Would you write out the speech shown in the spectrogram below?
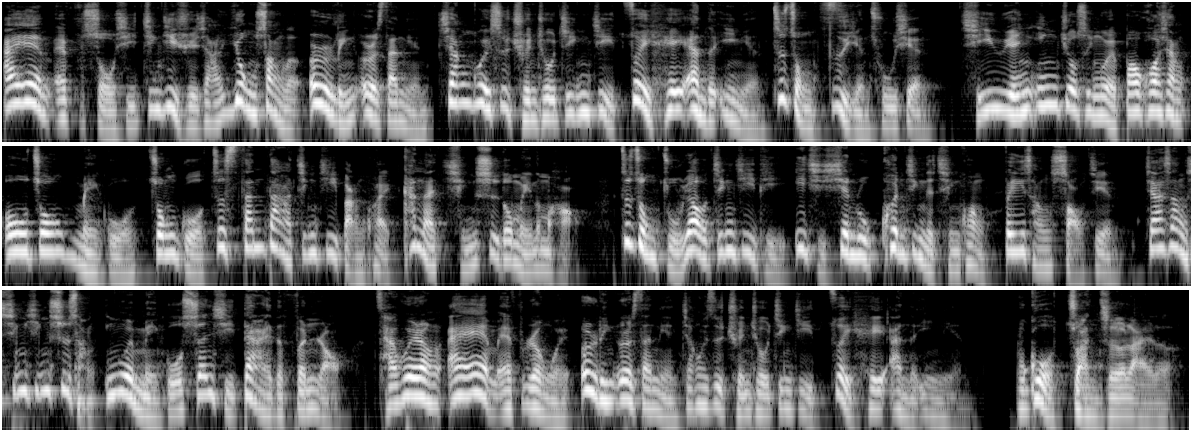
，IMF 首席经济学家用上了“二零二三年将会是全球经济最黑暗的一年”这种字眼出现，其原因就是因为包括像欧洲、美国、中国这三大经济板块，看来情势都没那么好。这种主要经济体一起陷入困境的情况非常少见，加上新兴市场因为美国升息带来的纷扰，才会让 IMF 认为二零二三年将会是全球经济最黑暗的一年。不过转折来了。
